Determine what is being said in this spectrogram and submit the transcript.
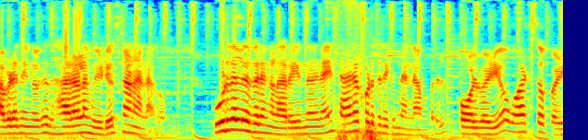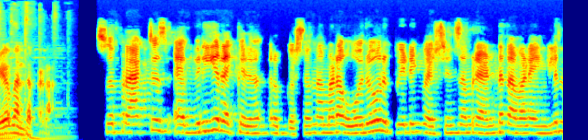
അവിടെ നിങ്ങൾക്ക് ധാരാളം വീഡിയോസ് കാണാനാകും. കൂടുതൽ വിവരങ്ങൾ അറിയുന്നതിനായി താഴെ കൊടുത്തിരിക്കുന്ന നമ്പറിൽ കോൾ വഴിയോ വാട്സ്ആപ്പ് വഴിയോ ബന്ധപ്പെടാം. സോ പ്രാക്ടീസ് എവറി റിക്വസ്റ്റ് നമ്മുടെ ഓരോ റിപ്പീറ്റിംഗ് ക്വസ്റ്റ്യൻസ് നമ്മൾ രണ്ട് തവണയെങ്കിലും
